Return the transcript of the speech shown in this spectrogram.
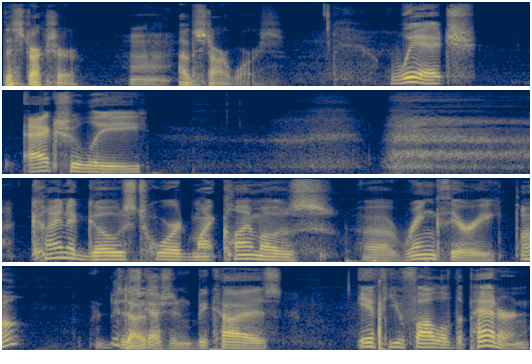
the structure of star wars which actually kind of goes toward Mike Klimo's uh, ring theory Uh-huh. discussion because if you follow the pattern,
